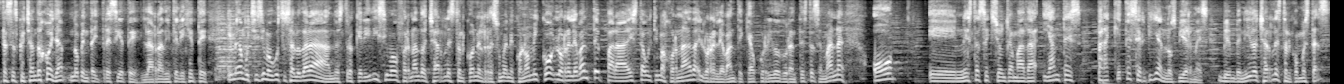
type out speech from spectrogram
Estás escuchando Joya 937, la radio inteligente. Y me da muchísimo gusto saludar a nuestro queridísimo Fernando Charleston con el resumen económico, lo relevante para esta última jornada y lo relevante que ha ocurrido durante esta semana o en esta sección llamada Y antes, ¿para qué te servían los viernes? Bienvenido Charleston, ¿cómo estás?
